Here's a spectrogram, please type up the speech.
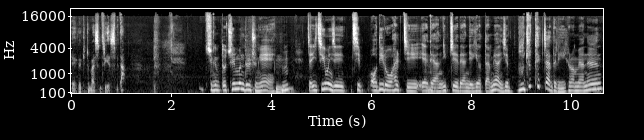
예, 그렇게 좀 말씀드리겠습니다. 지금 또 질문들 중에 음. 자, 이 지금은 이제 집 어디로 할지에 대한 입지에 대한 얘기였다면 이제 무주택자들이 그러면은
